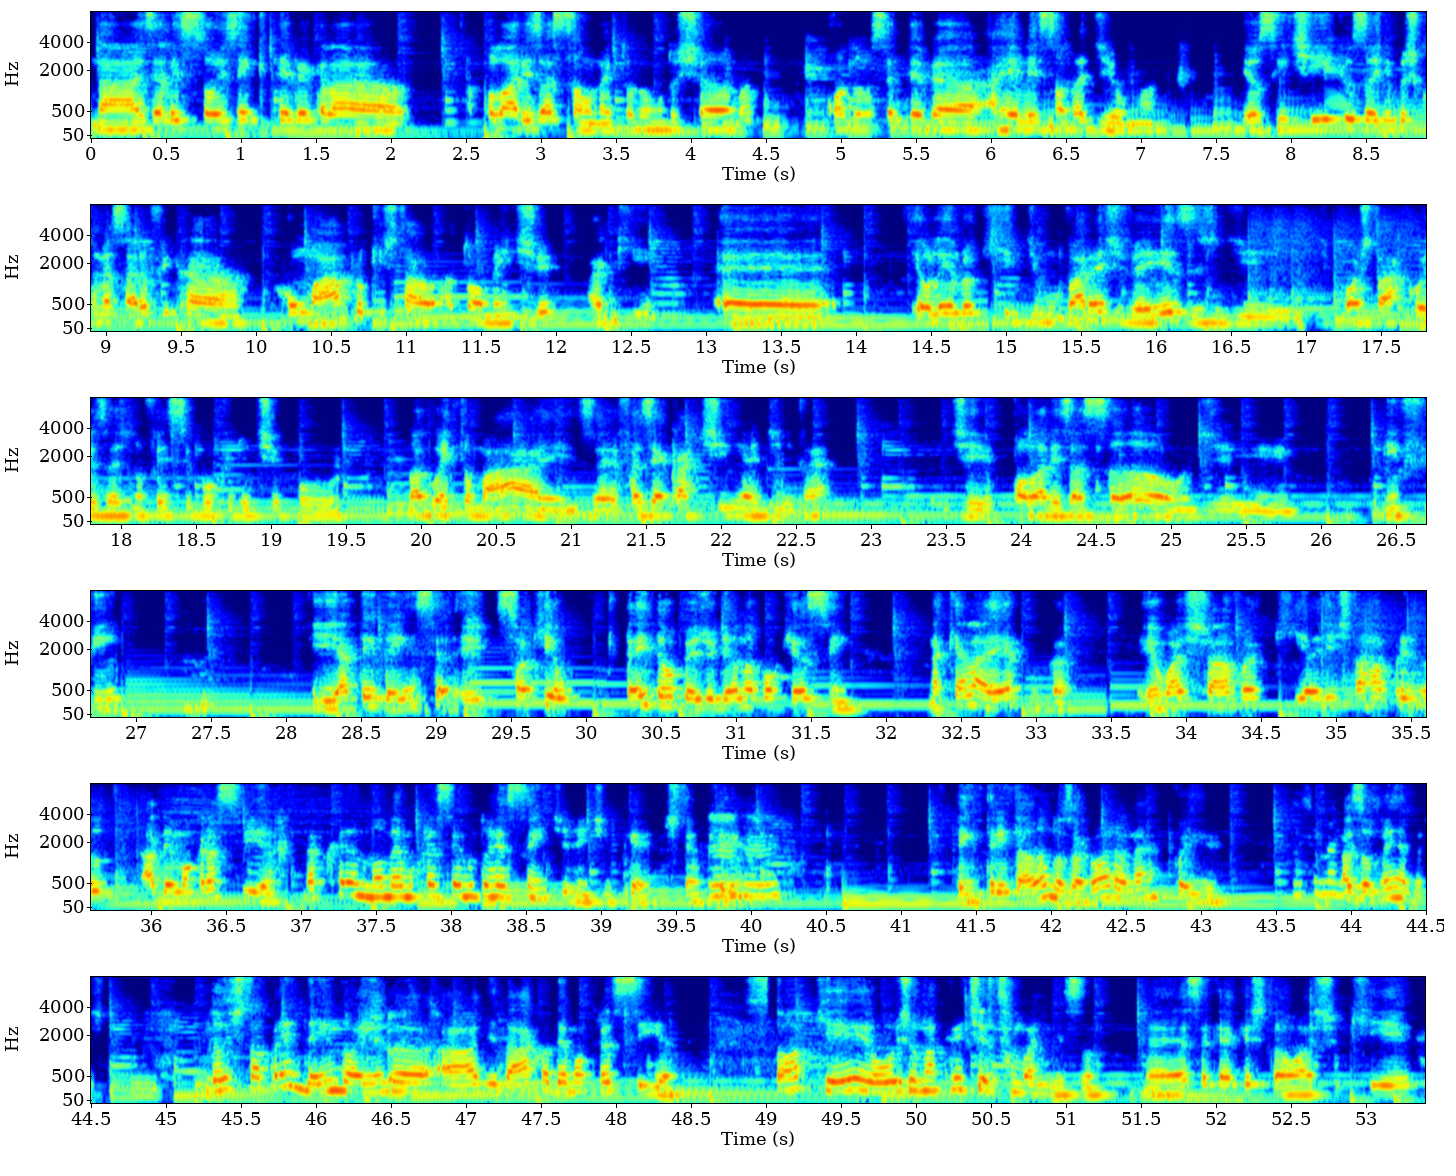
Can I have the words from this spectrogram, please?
nas eleições em que teve aquela polarização, né? Que todo mundo chama, quando você teve a, a reeleição da Dilma. Eu senti que os ânimos começaram a ficar rumar para o que está atualmente aqui. É, eu lembro que de várias vezes de, de, postar coisas no Facebook do tipo não aguento mais, é, fazer cartinha de, né, de polarização, de enfim. E a tendência. Só que eu até interromper Juliana porque assim, naquela época eu achava que a gente estava aprendendo a democracia. Na época, não, a democracia é muito recente, gente. Porque a gente tem o quê? Uhum. Tem 30 anos agora, né? Foi mais ou menos. Então a gente está aprendendo ainda a lidar com a democracia. Só que hoje eu não acredito mais nisso. Né? Essa é a questão. Acho que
